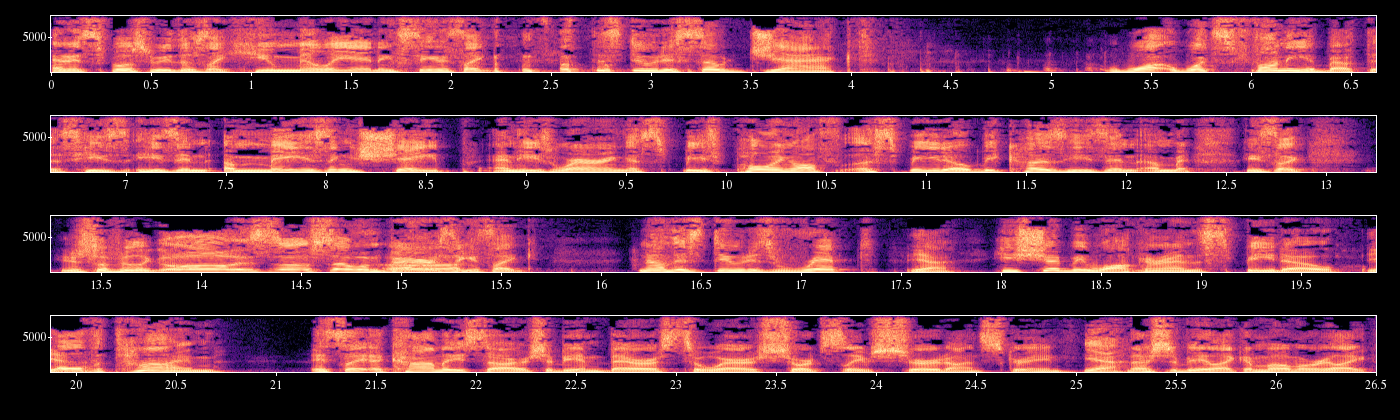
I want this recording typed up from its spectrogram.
and it's supposed to be this like humiliating scene. It's like this dude is so jacked. What What's funny about this? He's he's in amazing shape, and he's wearing a he's pulling off a speedo because he's in. He's like you're supposed to be like, oh, this is so, so oh. embarrassing. Oh. It's like. No, this dude is ripped. Yeah. He should be walking around the Speedo Yeah. all the time. It's like a comedy star should be embarrassed to wear a short sleeve shirt on screen. Yeah. That should be like a moment where you're like,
